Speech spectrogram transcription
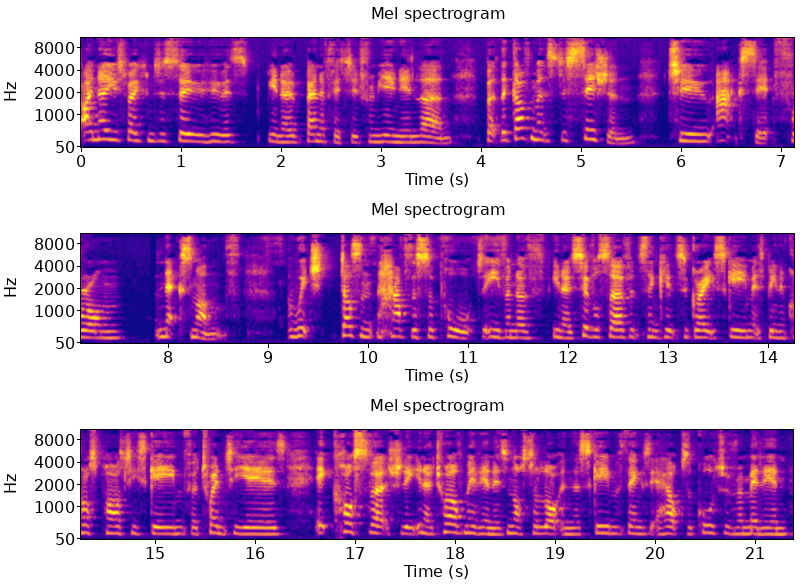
I know you've spoken to Sue, who has you know benefited from Union Learn, but the government's decision to exit from next month which doesn't have the support even of you know civil servants think it's a great scheme. It's been a cross party scheme for 20 years. It costs virtually you know 12 million is not a lot in the scheme of things. It helps a quarter of a million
